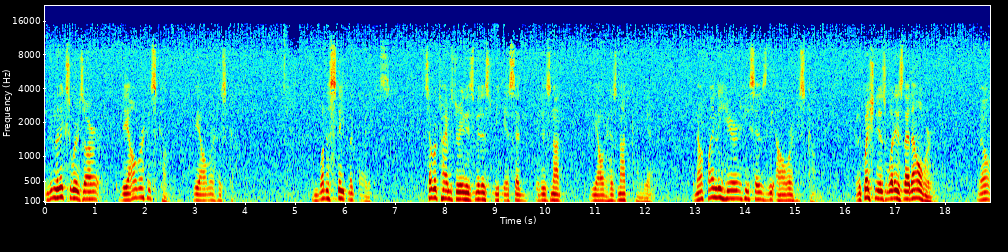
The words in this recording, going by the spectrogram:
And then the next words are, the hour has come. The hour has come. And what a statement that is. Several times during his ministry he has said, it is not, the hour has not come yet. Now finally here he says, the hour has come. And the question is, what is that hour? Well,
